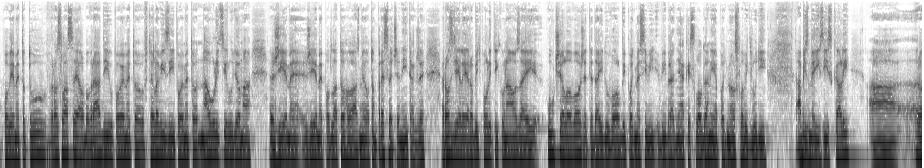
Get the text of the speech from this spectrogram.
povieme to tu v rozhlase alebo v rádiu, povieme to v televízii, povieme to na ulici ľuďom a žijeme, žijeme podľa toho a sme o tom presvedčení, takže rozdiel je robiť politiku naozaj účelovo, že teda idú voľby, poďme si vybrať nejaké slogany a poďme osloviť ľudí, aby sme ich získali a ro,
